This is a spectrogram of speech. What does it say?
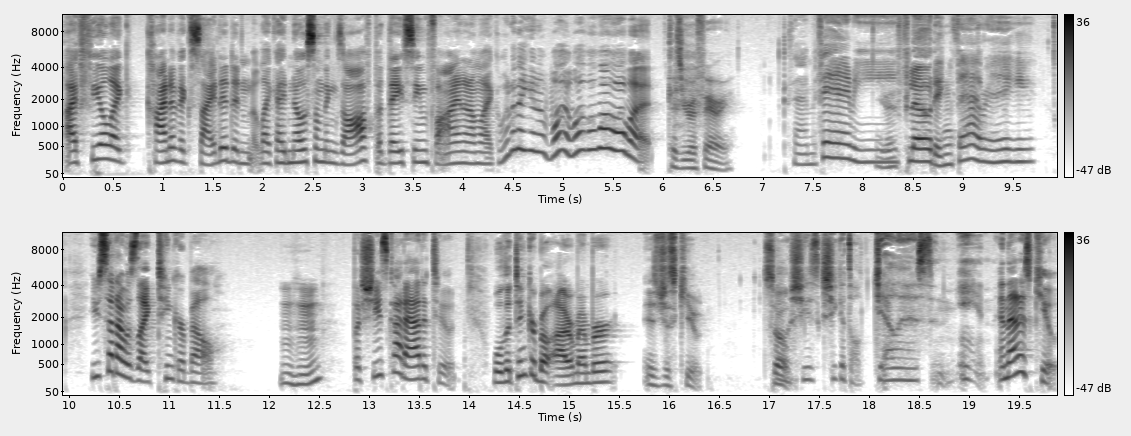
I feel like kind of excited and like I know something's off, but they seem fine, and I'm like, what are they gonna? What? What? What? What? What? Because you're a fairy. Because I'm a fairy. You're a floating fairy. You said I was like Tinkerbell. Mm-hmm. But she's got attitude. Well, the Tinkerbell I remember is just cute. So Oh, she's she gets all jealous and and that is cute.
